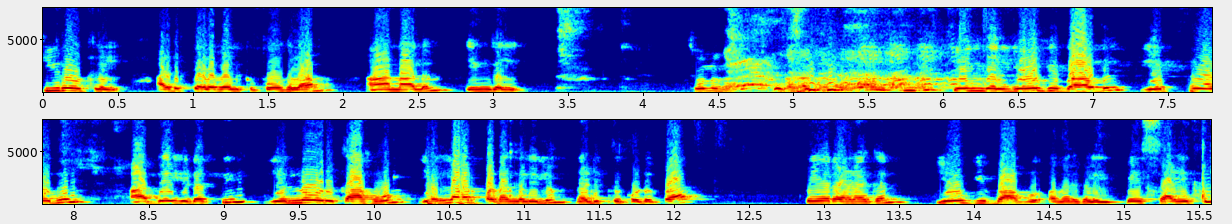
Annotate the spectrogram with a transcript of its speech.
ஹீரோக்கள் அடுத்த லெவலுக்கு போகலாம். ஆனாலும் எங்கள் சொல்லுங்க. எங்கள் யோகி பாபு எப்போதும் அதே இடத்தில் எல்லோருக்காகவும் எல்லார் படங்களிலும் நடித்து கொடுப்பார். பேரழகன் யோகி பாபு அவர்களை பேச அழைத்து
